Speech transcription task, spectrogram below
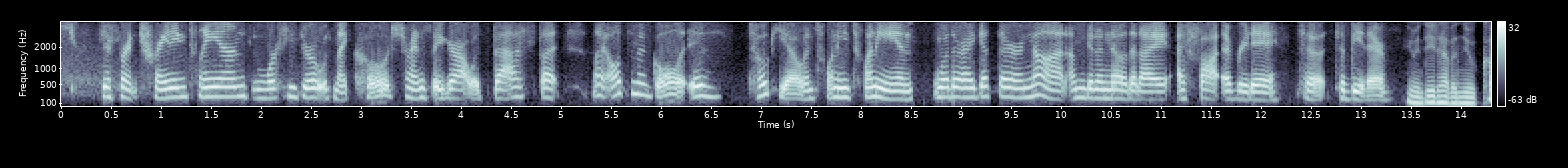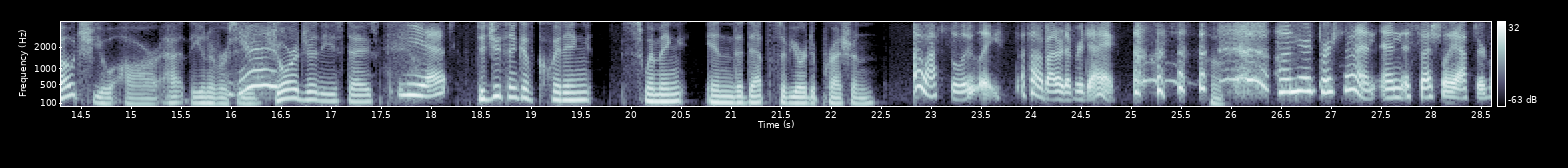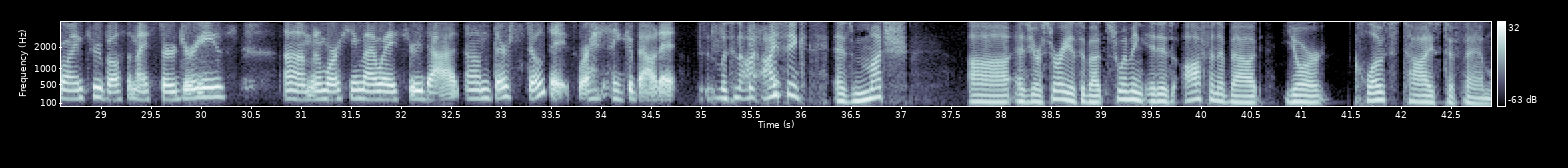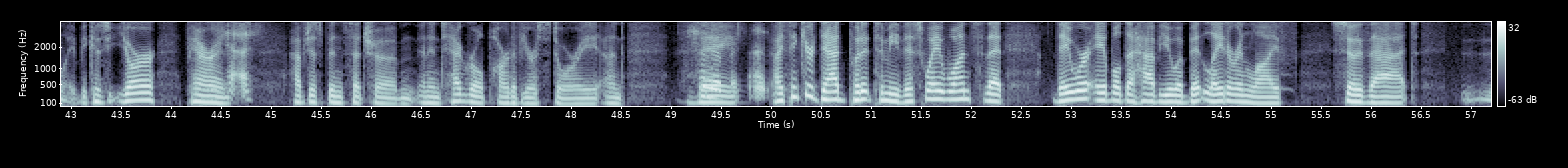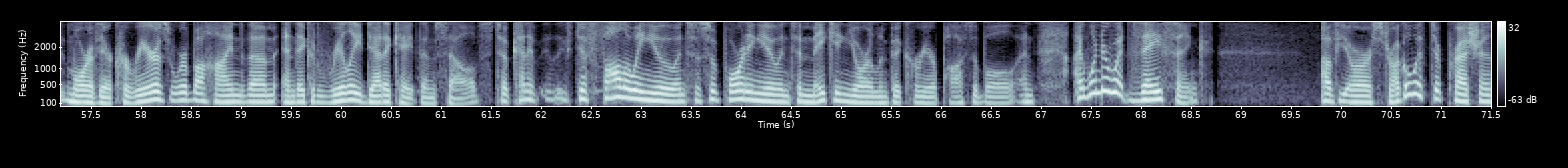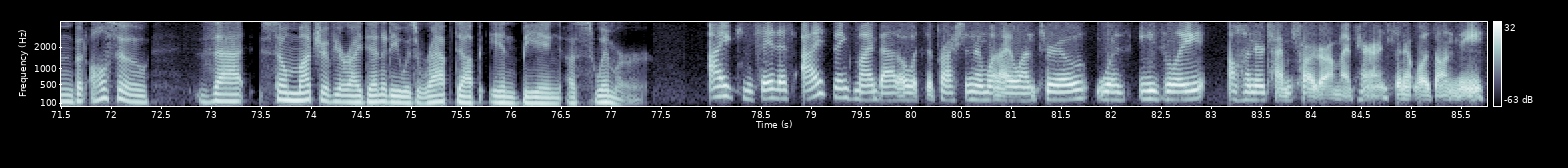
different training plans and working through it with my coach, trying to figure out what's best. But my ultimate goal is Tokyo in 2020. And whether I get there or not, I'm going to know that I, I fought every day to, to be there. You indeed have a new coach. You are at the University yes. of Georgia these days. Yes. Did you think of quitting swimming in the depths of your depression? Oh, absolutely. I thought about it every day. Hundred percent, and especially after going through both of my surgeries um, and working my way through that, um, there's still days where I think about it. Listen, I, I think as much uh, as your story is about swimming, it is often about your close ties to family because your parents yes. have just been such a, an integral part of your story, and they. 100%. I think your dad put it to me this way once that they were able to have you a bit later in life so that more of their careers were behind them and they could really dedicate themselves to kind of to following you and to supporting you and to making your olympic career possible and i wonder what they think of your struggle with depression but also that so much of your identity was wrapped up in being a swimmer I can say this. I think my battle with depression and what I went through was easily a hundred times harder on my parents than it was on me.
